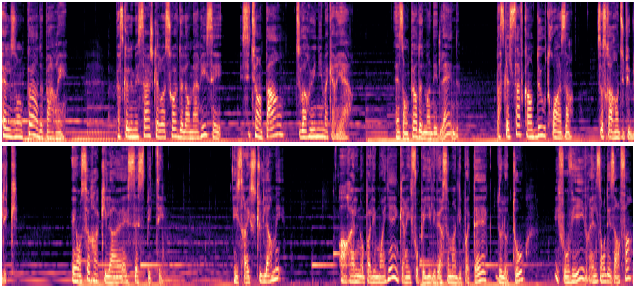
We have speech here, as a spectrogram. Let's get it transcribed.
Elles ont peur de parler. Parce que le message qu'elles reçoivent de leur mari, c'est Si tu en parles, tu vas ruiner ma carrière. Elles ont peur de demander de l'aide parce qu'elles savent qu'en deux ou trois ans, ce sera rendu public. Et on saura qu'il a un SSPT. Il sera exclu de l'armée. Or, elles n'ont pas les moyens car il faut payer les versements de l'hypothèque, de l'auto. Il faut vivre, elles ont des enfants.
